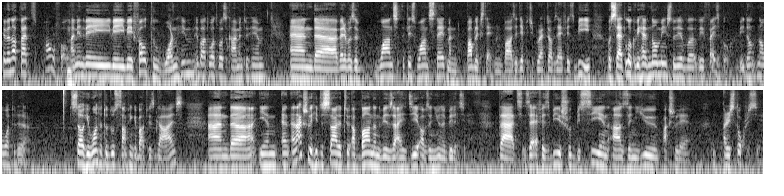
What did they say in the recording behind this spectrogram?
they were not that powerful. I mean, they, they, they failed to warn him about what was coming to him, and uh, there was a once at least one statement, public statement by the deputy director of the FSB, who said, "Look, we have no means to deal with with Facebook. We don't know what to do." So he wanted to do something about these guys, and uh, in and, and actually he decided to abandon this idea of the new nobility, that the FSB should be seen as the new actually aristocracy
